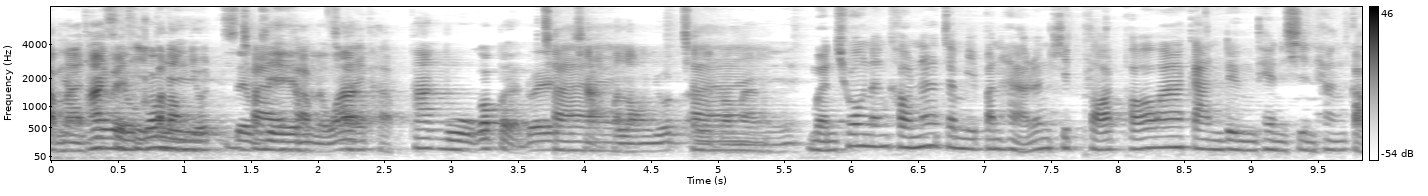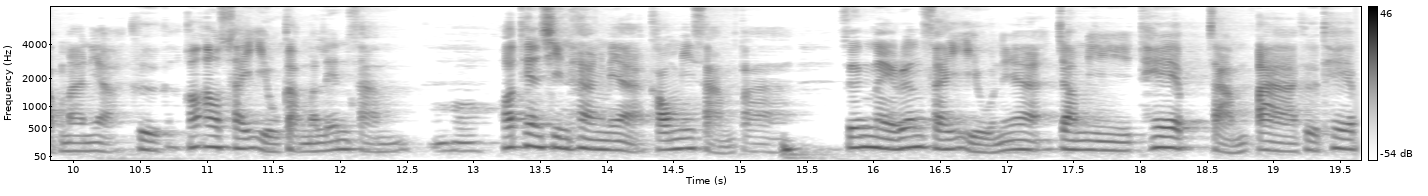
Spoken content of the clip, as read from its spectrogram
กลับมาอย่ที่เวทีภาคซลประลองยุทธเซลใช่เกมครับหรือว่าใช่ครับภาคบูก็เปิดด้วยใช่ฉากประลองยุทธอะไรประมาณนี้ เหมือนช่วงนั้นเขาน่าจะมีปัญหาเรื่องคิดพล็อตเพราะว่าการดึงเทนชินฮังกลับมาเนี่ยคือเขาเอาไซอิ๋วกลับมาเล่นซ้ำอือฮึเพราะเทนชินฮังเนี่ยเขามีสามตา ซึ่งในเรื่องไซอิ๋วเนี่ยจะมีเทพสามตาคือเทพ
